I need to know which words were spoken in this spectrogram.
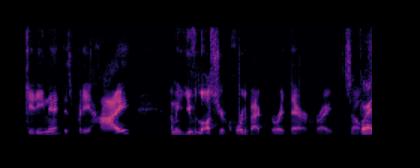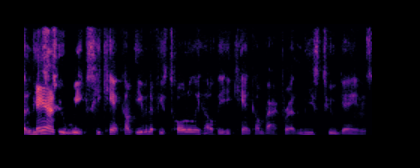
getting it is pretty high, I mean, you've lost your quarterback right there, right? So for at least and, two weeks, he can't come. Even if he's totally healthy, he can't come back for at least two games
